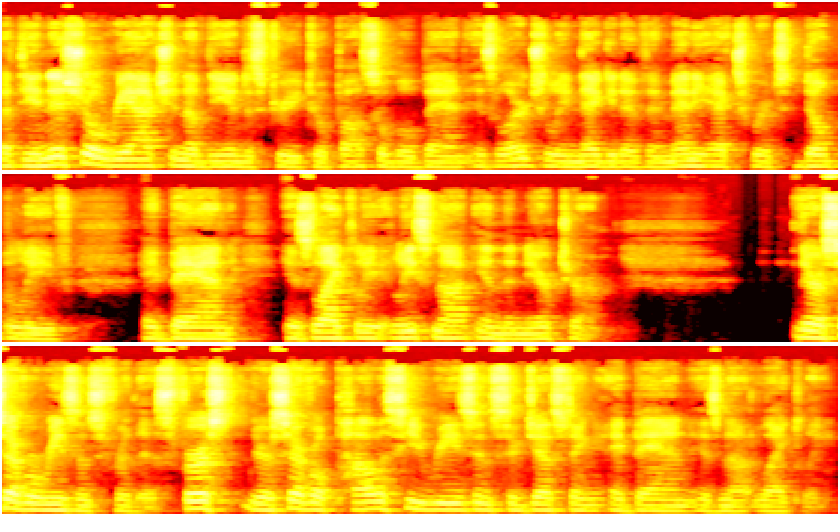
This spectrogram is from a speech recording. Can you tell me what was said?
But the initial reaction of the industry to a possible ban is largely negative, and many experts don't believe a ban is likely, at least not in the near term. There are several reasons for this. First, there are several policy reasons suggesting a ban is not likely.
